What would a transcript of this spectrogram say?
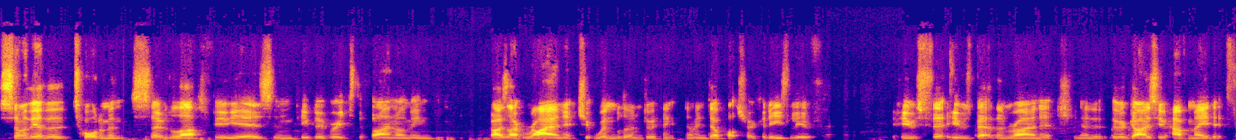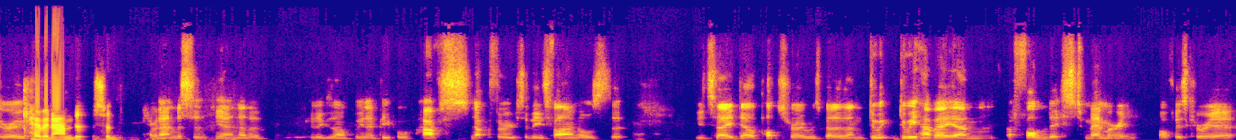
some of the other tournaments over the last few years and people who've reached the final. I mean, guys like Raonic at Wimbledon. Do we think? I mean, Del Potro could easily have, if he was fit, he was better than Raonic. You know, there were guys who have made it through. Kevin Anderson. Kevin Anderson, yeah, another good example. You know, people have snuck through to these finals that you'd say Del Potro was better than. Do we do we have a um a fondest memory of his career,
